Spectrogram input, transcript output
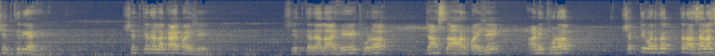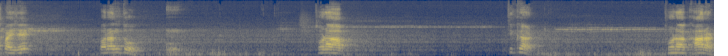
शेतकरी आहे. शेतकऱ्याला काय पाहिजे? शेतकऱ्याला हे थोडं जास्त आहार पाहिजे आणि थोडं शक्तिवर्धक तर असायलाच पाहिजे. परंतु थोडा तिखट थोडा खारट.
